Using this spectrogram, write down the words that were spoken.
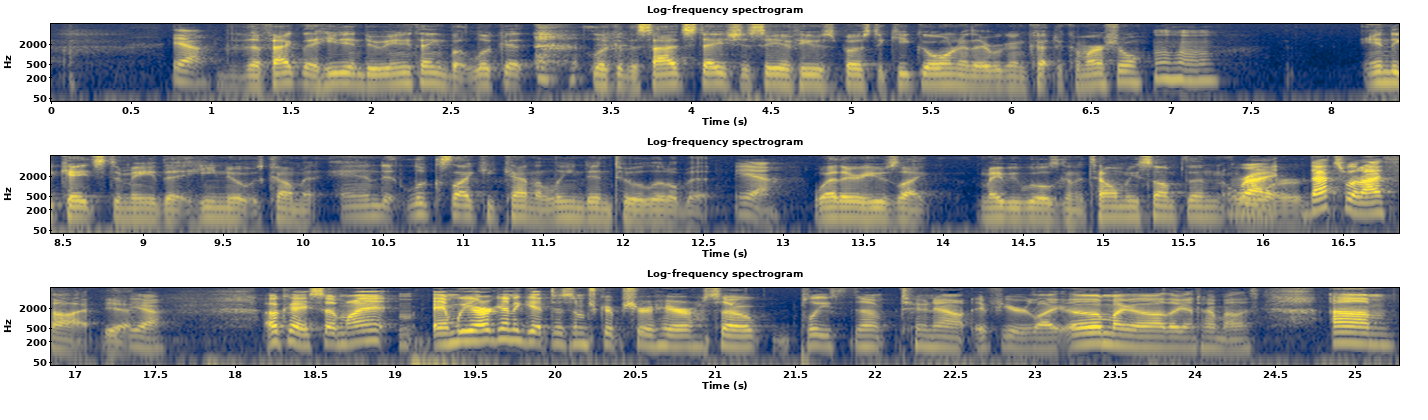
yeah. the fact that he didn't do anything but look at look at the side stage to see if he was supposed to keep going or they were going to cut to commercial Mm-hmm. indicates to me that he knew it was coming, and it looks like he kind of leaned into a little bit. Yeah. Whether he was like, maybe Will's going to tell me something, or Right. That's what I thought. Yeah. Yeah. Okay, so my and we are going to get to some scripture here, so please don't tune out if you're like, "Oh my god, they're going to talk about this." Um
